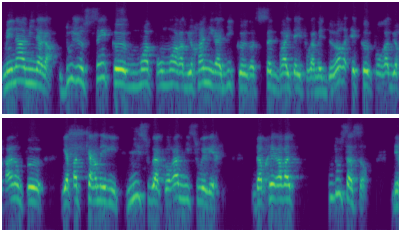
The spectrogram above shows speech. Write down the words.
Mena Minara. D'où je sais que moi, pour moi, Rabbi Han, il a dit que cette braïta, il faut la mettre dehors et que pour Rabbi Han, on peut, il n'y a pas de carmélite, ni sous la Korah, ni sous les D'après Rava, d'où ça sort? Des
